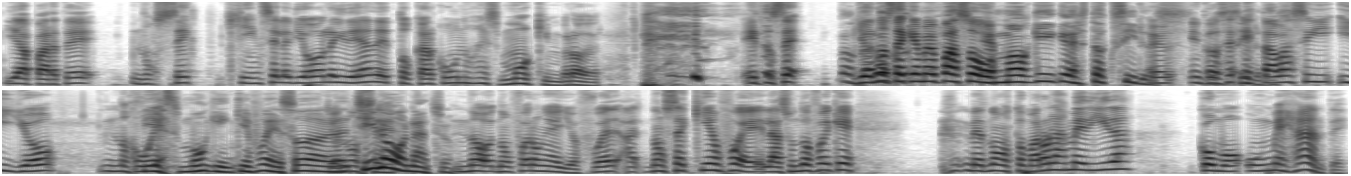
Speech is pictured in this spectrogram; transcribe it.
Y aparte, no sé quién se le dio la idea de tocar con unos smoking, brother. Entonces, yo no sé qué me pasó. Smoking es Tuxedos. Eh, Entonces estaba así y yo nos Uy, Smoking, ¿quién fue eso? No ¿Chino sé. o Nacho? No, no fueron ellos. Fue, ah, no sé quién fue. El asunto fue que nos tomaron las medidas como un mes antes.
